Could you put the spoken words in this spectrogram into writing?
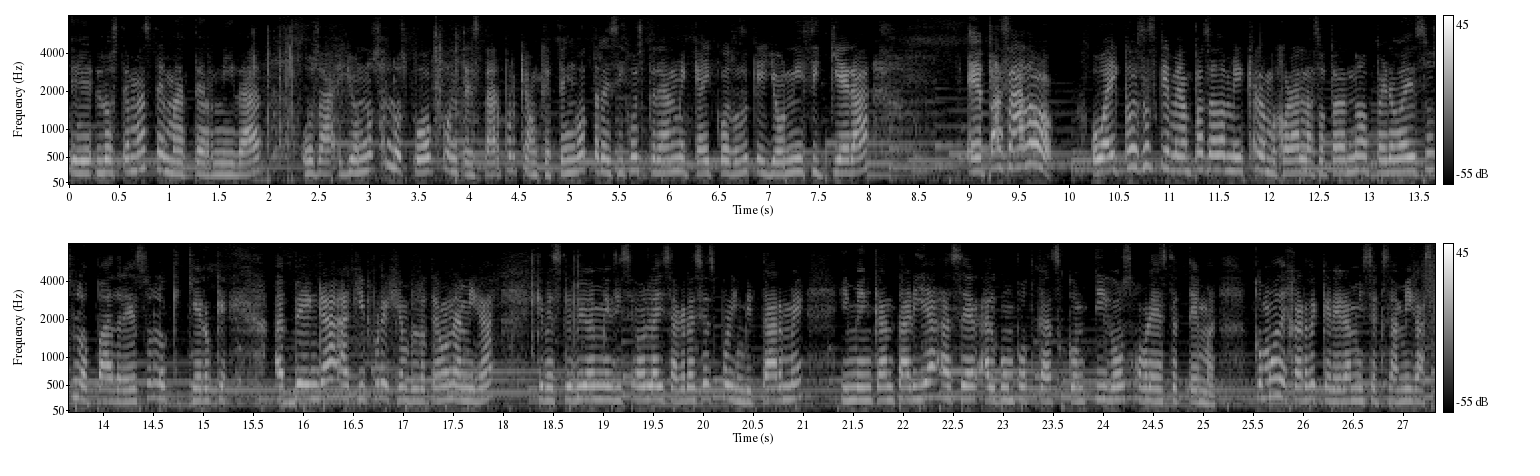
eh, los temas de maternidad, o sea, yo no se los puedo contestar porque aunque tengo tres hijos, créanme que hay cosas que yo ni siquiera he pasado. O hay cosas que me han pasado a mí que a lo mejor a las otras no, pero eso es lo padre, eso es lo que quiero que ah, venga aquí, por ejemplo, tengo una amiga que me escribió y me dice, hola Isa, gracias por invitarme y me encantaría hacer algún podcast contigo sobre este tema, cómo dejar de querer a mis ex amigas.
